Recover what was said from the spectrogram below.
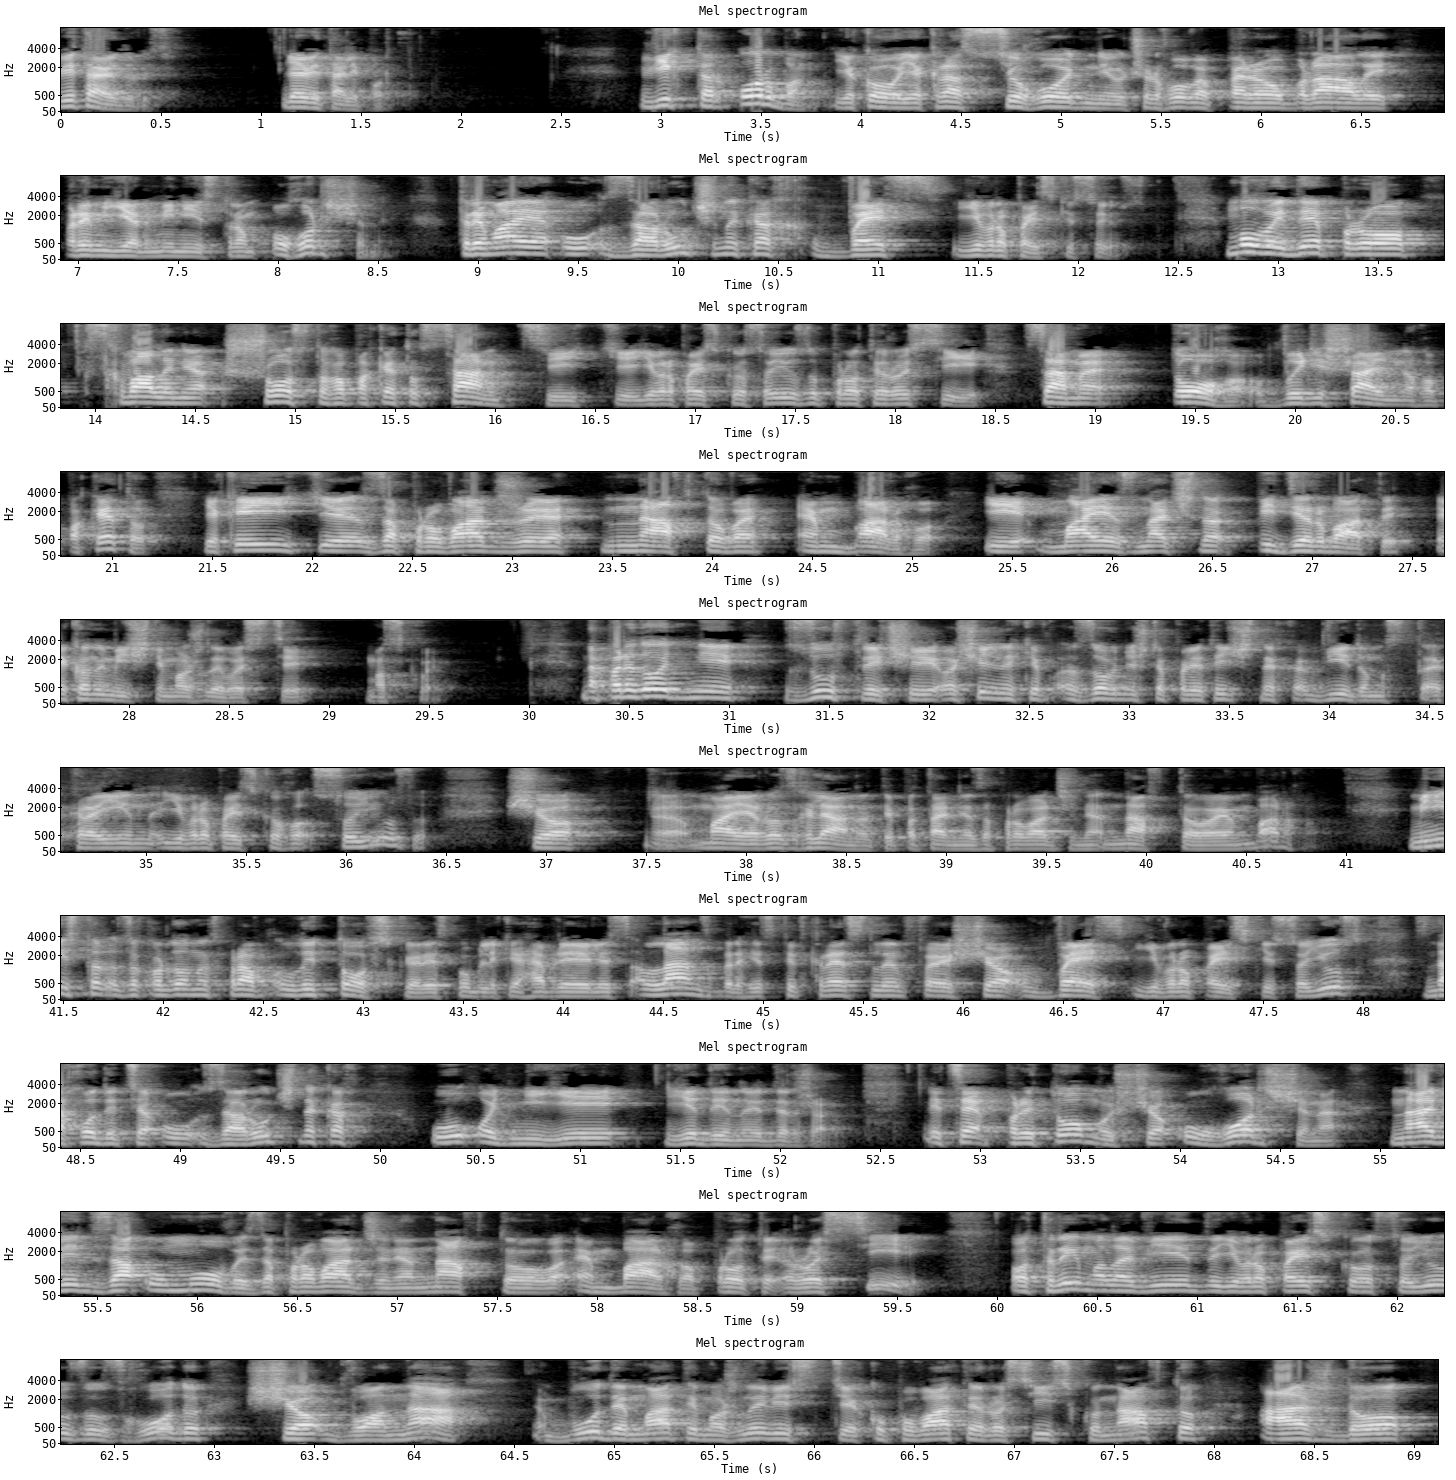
Вітаю, друзі! Я Віталій Порт. Віктор Орбан, якого якраз сьогодні чергове переобрали прем'єр-міністром Угорщини, тримає у заручниках весь Європейський Союз. Мова йде про схвалення шостого пакету санкцій Європейського Союзу проти Росії, саме того вирішального пакету, який запроваджує нафтове ембарго і має значно підірвати економічні можливості Москви. Напередодні зустрічі очільників зовнішньополітичних відомств країн Європейського Союзу, що е, має розглянути питання запровадження нафтового ембарго, міністр закордонних справ Литовської Республіки Габріеліс Ландсбергіс підкреслив, що весь європейський союз знаходиться у заручниках у однієї єдиної держави. І це при тому, що Угорщина навіть за умови запровадження нафтового ембарго проти Росії отримала від Європейського союзу згоду, що вона буде мати можливість купувати російську нафту аж до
